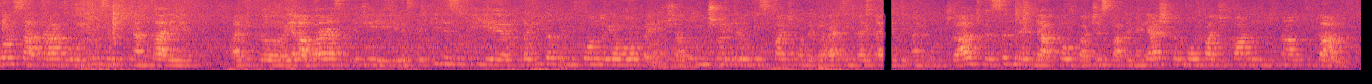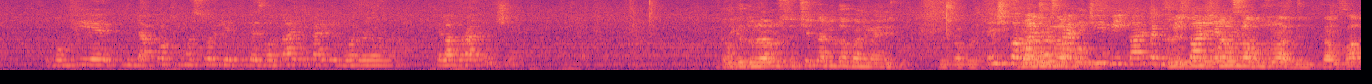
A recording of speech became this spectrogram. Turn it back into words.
vor să atragă o sursă de finanțare, adică elaborarea strategiei respective să fie plătită prin fonduri europene. Și atunci noi trebuie să facem o declarație în calitate de membru GAL, că suntem de acord cu acest parteneriat și că nu vom face parte dintr-un alt GAL vom fi de acord cu măsurile de dezvoltare pe care le vor uh, elabora atunci. Adică dumneavoastră sunt cei care nu dau bani mai înainte. Deci vor face o strategie viitoare pentru viitoarele Trebuie să mai mult la măsuri. buzunar, din cam slab,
